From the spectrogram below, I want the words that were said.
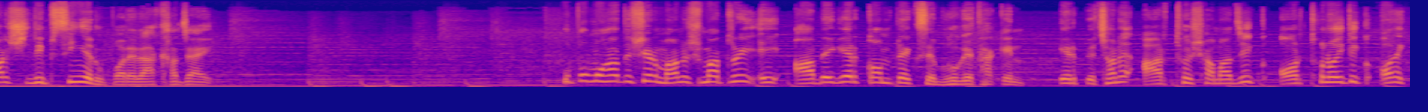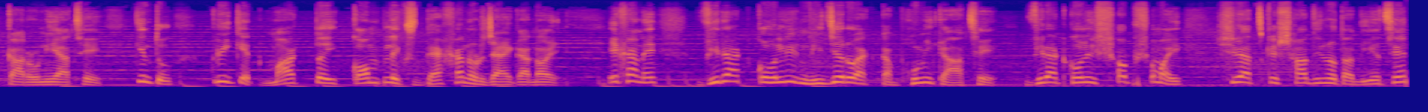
আর্শদীপ সিংয়ের উপরে রাখা যায়। উপমহাদেশের মানুষ মাত্রই এই আবেগের কমপ্লেক্সে ভুগে থাকেন। এর পেছনে আর্থসামাজিক, অর্থনৈতিক অনেক কারণই আছে, কিন্তু ক্রিকেট মাঠ তো এই কমপ্লেক্স দেখানোর জায়গা নয়। এখানে বিরাট কোহলির নিজেরও একটা ভূমিকা আছে। বিরাট কোহলি সবসময় সিরাজকে স্বাধীনতা দিয়েছেন,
